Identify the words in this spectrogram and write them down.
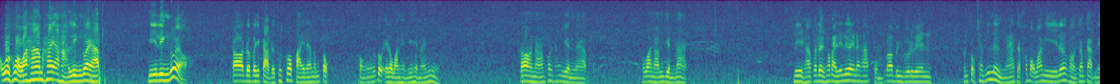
โอ้เขาบอกว่าห้ามให้อาหารลิงด้วยครับ มีลิงด้วยหรอ ก็โดยบรรยากาศโดยทั่วๆไปนะน้ำตกของน้ำตกเอราวัณเห็นนี้เห็นไหมนี่ ก็น้ำค่อนข้างเย็นนะครับ เพราะว่าน้ำเย็นมาก นี่ครับก็เดินเข้าไปเรื่อยๆนะครับ ผมก็เป็นบริเวณน้ำตกชั้นที่หนึ่งนะ แต่เขาบอกว่ามีเรื่องของจำกัดใน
